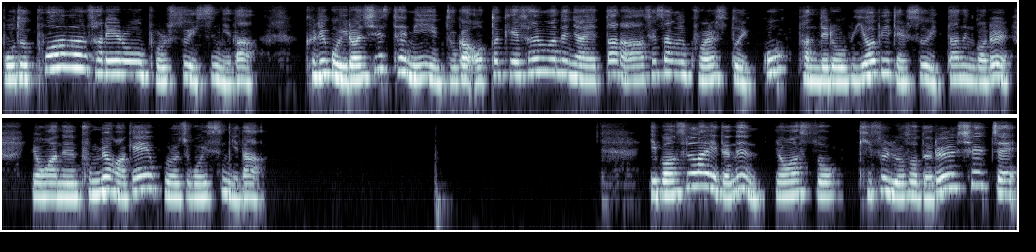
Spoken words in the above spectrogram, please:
모두 포함한 사례로 볼 수 있습니다. 그리고 이런 시스템이 누가 어떻게 사용하느냐에 따라 세상을 구할 수도 있고 반대로 위협이 될 수 있다는 것을 영화는 분명하게 보여주고 있습니다. 이번 슬라이드는 영화 속 기술 요소들을 실제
